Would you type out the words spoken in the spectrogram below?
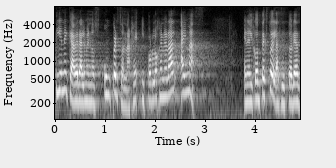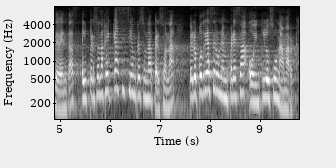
tiene que haber al menos un personaje y por lo general hay más. En el contexto de las historias de ventas, el personaje casi siempre es una persona, pero podría ser una empresa o incluso una marca.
